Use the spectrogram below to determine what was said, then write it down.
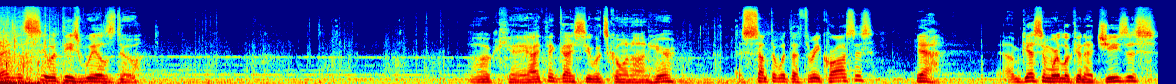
right, let's see what these wheels do. Okay, I think I see what's going on here. Something with the three crosses? Yeah. I'm guessing we're looking at Jesus,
